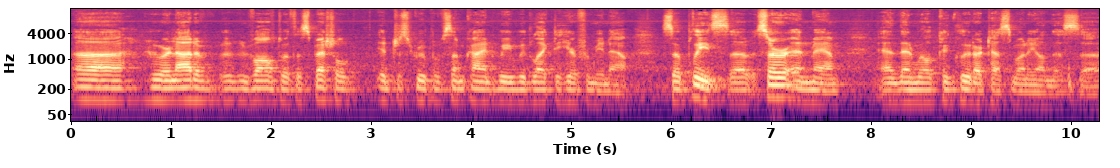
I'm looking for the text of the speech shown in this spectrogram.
uh, who are not involved with a special interest group of some kind, we would like to hear from you now. So please, uh, sir and ma'am, and then we'll conclude our testimony on this, uh,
